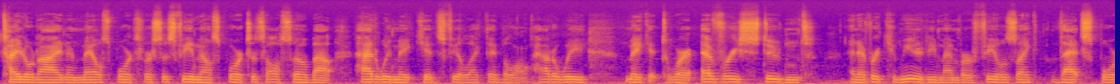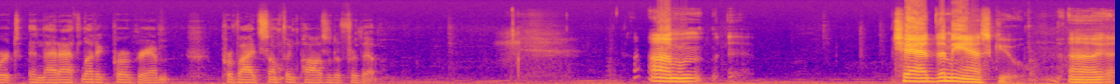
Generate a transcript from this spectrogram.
Title IX and male sports versus female sports. It's also about how do we make kids feel like they belong? How do we make it to where every student and every community member feels like that sport and that athletic program provides something positive for them? Um, Chad, let me ask you, uh,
